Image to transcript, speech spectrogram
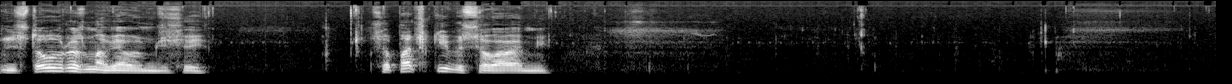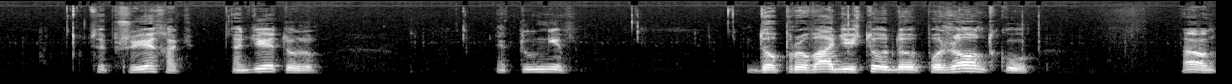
I z tobą rozmawiałem dzisiaj. Sopaczki wysyłałem mi. Chcę przyjechać. A gdzie tu? Jak tu nie doprowadzić to do porządku. A on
